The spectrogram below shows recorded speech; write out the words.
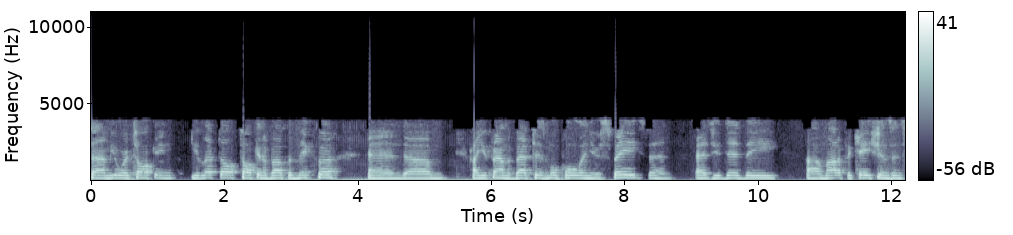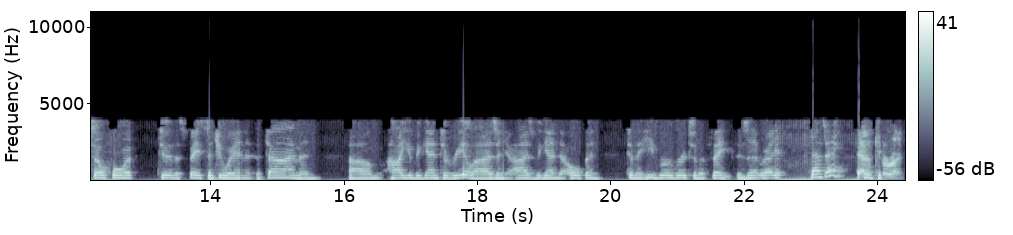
time you were talking, you left off talking about the mikveh and um, how you found the baptismal pool in your space, and as you did the uh, modifications and so forth to the space that you were in at the time, and um, how you began to realize and your eyes began to open to the Hebrew roots of the faith. Is that right? That's right. That's okay. correct.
